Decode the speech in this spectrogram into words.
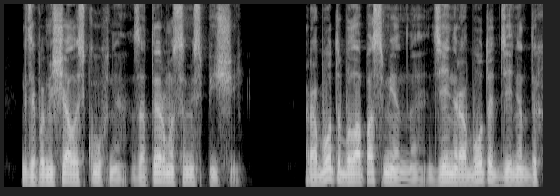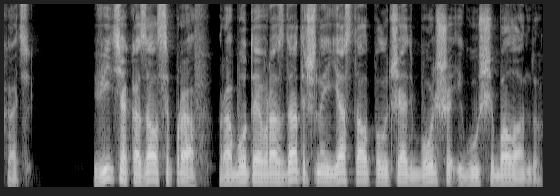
– где помещалась кухня, за термосами с пищей. Работа была посменная, день работать, день отдыхать. Витя оказался прав. Работая в раздаточной, я стал получать больше и гуще баланду.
